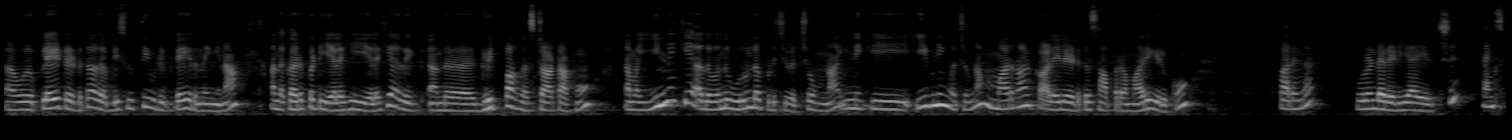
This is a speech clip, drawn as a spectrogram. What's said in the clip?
ஒரு பிளேட் எடுத்து அதை அப்படி சுற்றி விட்டுக்கிட்டே இருந்தீங்கன்னா அந்த கருப்பட்டி இலகி இலகி அது அந்த கிரிப்பாக ஸ்டார்ட் ஆகும். நம்ம இன்றைக்கி அதை வந்து உருண்டை பிடிச்சி வச்சோம்னா இன்றைக்கி ஈவினிங் வச்சோம்னா மறுநாள் காலையில் எடுத்து சாப்பிட்ற மாதிரி இருக்கும். பாருங்கள் உருண்டை ரெடி ஆயிடுச்சு தேங்க்ஸ்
